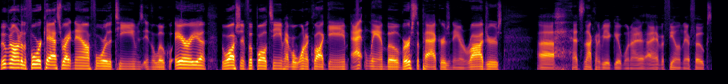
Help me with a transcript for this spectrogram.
Moving on to the forecast right now for the teams in the local area. The Washington football team have a 1 o'clock game at Lambeau versus the Packers and Aaron Rodgers. Uh, that's not going to be a good one. I, I, have a feeling there, folks.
